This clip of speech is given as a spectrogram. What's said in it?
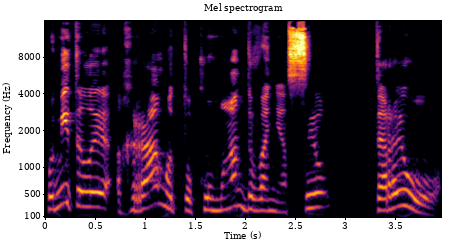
помітили грамоту командування сил ТРО.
